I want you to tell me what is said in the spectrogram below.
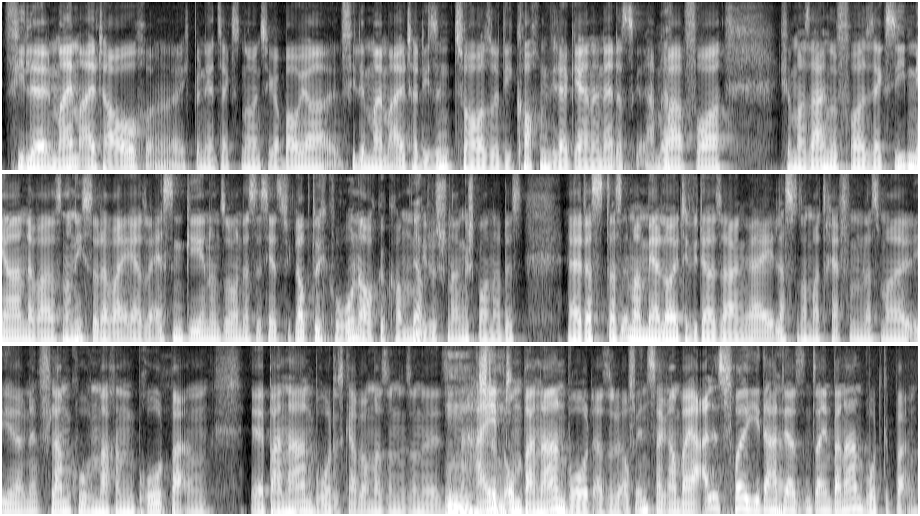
Viele in meinem Alter auch. äh, Ich bin jetzt 96er Baujahr. Viele in meinem Alter, die sind zu Hause, die kochen wieder gerne. Ne? Das war vor, ich würde mal sagen, so vor sechs, sieben Jahren, da war das noch nicht so. Da war eher so Essen gehen und so. Und das ist jetzt, ich glaube, durch Corona auch gekommen, Ja. wie du schon angesprochen hattest, äh, dass, dass immer mehr Leute wieder sagen: Ey, lass uns doch mal treffen, lass mal hier ne, Flammkuchen machen, Brot backen, äh, Bananenbrot. Es gab ja auch mal so, eine, so, eine, so einen Mhm, Hype stimmt. um Bananenbrot. Also auf Instagram war ja alles voll, jeder hat Ja. ja, sein Bananenbrot gebacken.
